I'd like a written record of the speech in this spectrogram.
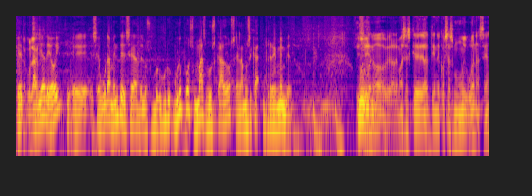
Que espectacular. a día de hoy eh, seguramente sea de los gru- grupos más buscados en la música Remember. Sí, Muy sí, bueno. no, además es que tiene cosas muy buenas, ¿eh?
